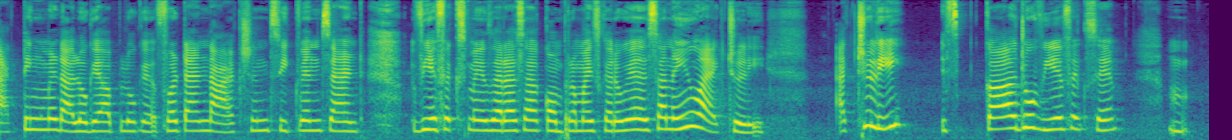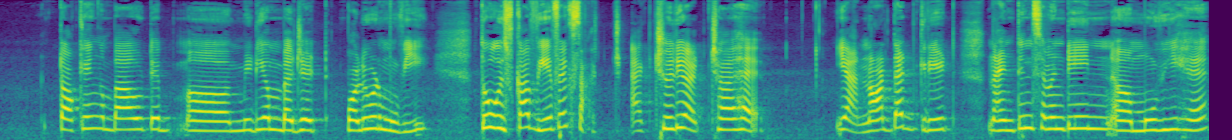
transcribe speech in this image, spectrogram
एक्टिंग में डालोगे आप लोग effort and action sequence and V F X में ज़रा सा कॉम्प्रोमाइज़ करोगे। ऐसा नहीं हुआ एक्चुअली एक्चुअली का जो वी एफ़ एक्स है talking about a medium budget Bollywood movie तो उसका वी एफ़ एक्स एक्चुअली अच्छा है। या not that great nineteen seventeen movie है।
